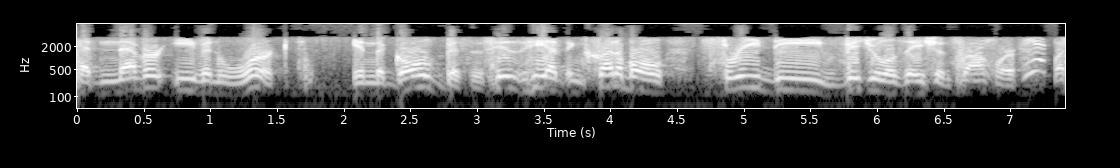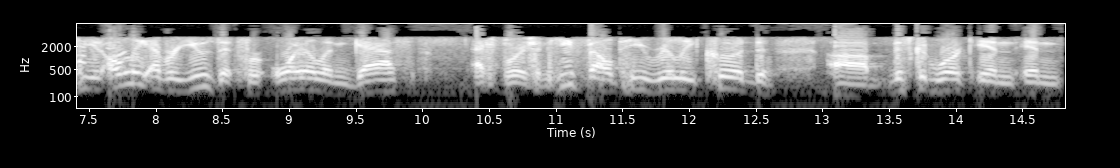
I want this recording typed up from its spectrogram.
had never even worked in the gold business. His he had incredible 3D visualization software, He but he had only ever used it for oil and gas exploration. He felt he really could. Uh, this could work in, in,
